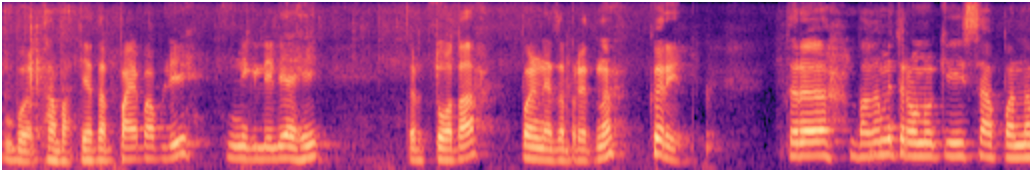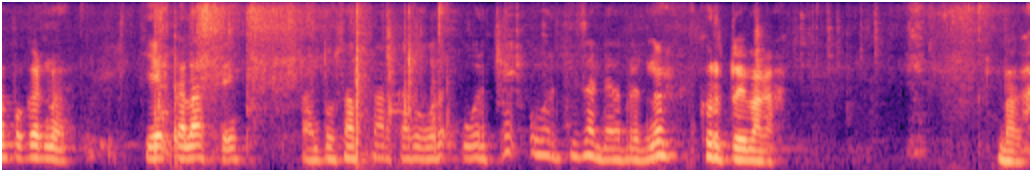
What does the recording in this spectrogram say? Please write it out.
बरं थांबा. ती आता पाईप आपली निघलेली आहे. तर तो आता पळण्याचा प्रयत्न करेल. तर बघा मित्रांनो की सापांना पकडणं ही एक कला असते. आणि तो साप सारखा वर वरती वरती चढण्याचा प्रयत्न करतोय बघा. बघा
